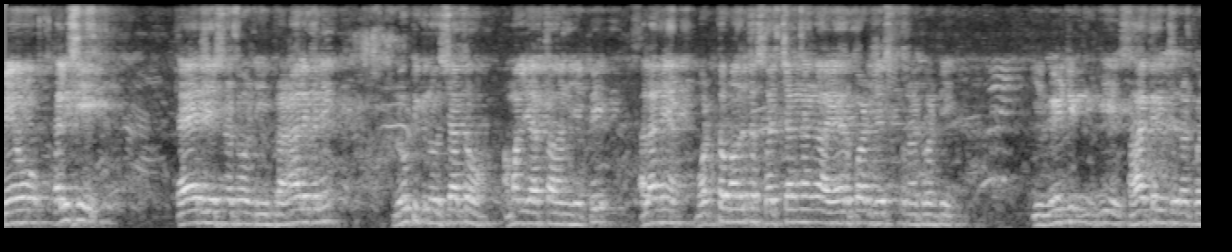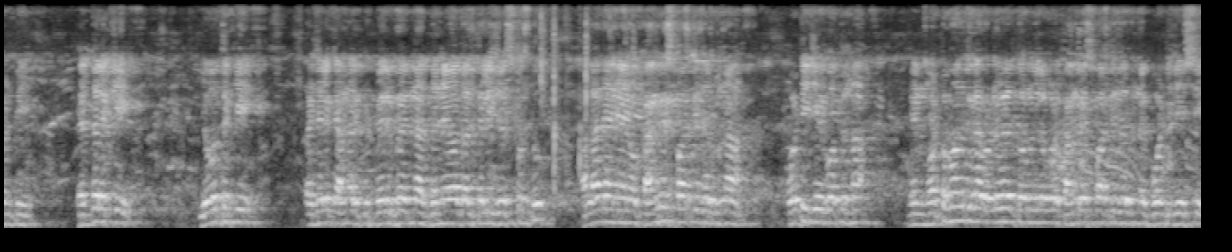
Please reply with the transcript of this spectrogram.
మేము కలిసి తయారు చేసినటువంటి ఈ ప్రణాళికని నూటికి నూరు శాతం అమలు చేస్తామని చెప్పి అలానే మొట్టమొదట స్వచ్ఛందంగా ఏర్పాటు చేసుకున్నటువంటి ఈ మీటింగ్కి సహకరించినటువంటి పెద్దలకి యువతకి ప్రజలకి అందరికీ పేరు పేరున ధన్యవాదాలు తెలియజేసుకుంటూ అలానే నేను కాంగ్రెస్ పార్టీ తరఫున పోటీ చేయబోతున్నా. నేను మొట్టమొదటిగా రెండు వేల తొమ్మిదిలో కూడా కాంగ్రెస్ పార్టీ తరఫున పోటీ చేసి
